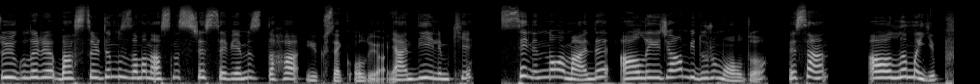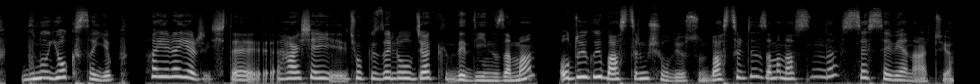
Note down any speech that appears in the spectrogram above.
Duyguları bastırdığımız zaman aslında stres seviyemiz daha yüksek oluyor. Yani diyelim ki senin normalde ağlayacağın bir durum oldu ve sen ağlamayıp bunu yok sayıp hayır hayır işte her şey çok güzel olacak dediğin zaman o duyguyu bastırmış oluyorsun. Bastırdığın zaman aslında stres seviyen artıyor.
